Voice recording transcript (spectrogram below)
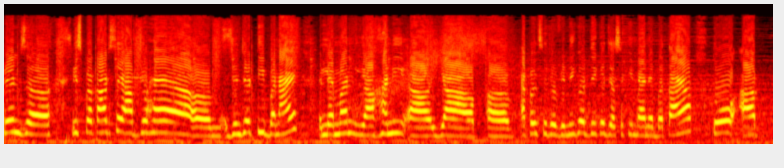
फ्रेंड्स इस प्रकार से आप जो है जिंजर टी बनाएँ लेमन या हनी या एप्पल सीडर विनेगर देकर, जैसे कि मैंने बताया तो आप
